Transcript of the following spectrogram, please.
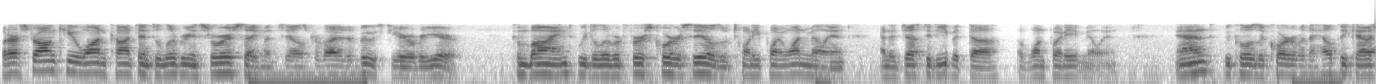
But our strong Q1 content delivery and storage segment sales provided a boost year-over-year. Combined, we delivered first quarter sales of 20.1 million and adjusted EBITDA of 1.8 million. And we closed the quarter with a healthy cash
